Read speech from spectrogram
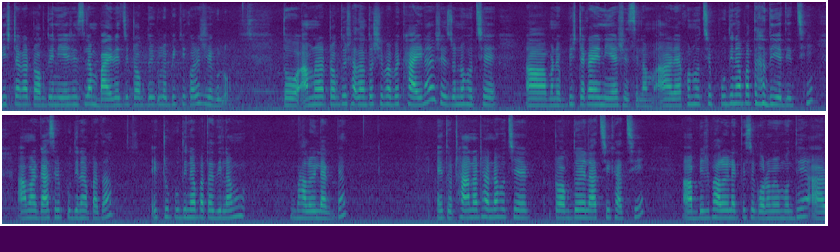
বিশ টাকা টক দই নিয়ে এসেছিলাম। বাইরে যে টক দইগুলো বিক্রি করে সেগুলো। তো আমরা টক দই সাধারণত সেভাবে খাই না সেই জন্য হচ্ছে মানে বিশ টাকায় নিয়ে এসেছিলাম। আর এখন হচ্ছে পুদিনা পাতা দিয়ে দিচ্ছি, আমার গাছের পুদিনা পাতা। একটু পুদিনা পাতা দিলাম, ভালোই লাগবে। এই তো ঠান্ডা ঠান্ডা হচ্ছে টক দই লাচ্ছি খাচ্ছি। বেশ ভালোই লাগতেছে গরমের মধ্যে। আর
